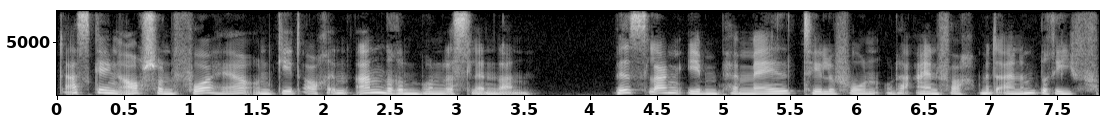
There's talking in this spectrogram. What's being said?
Das ging auch schon vorher und geht auch in anderen Bundesländern. Bislang eben per Mail, Telefon oder einfach mit einem Brief.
